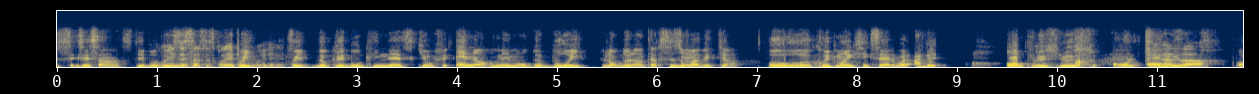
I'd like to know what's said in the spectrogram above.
C'est ça, hein, c'était Brooklyn Oui, c'est Nets ça, c'est ce qu'on avait Oui, prévu, les Nets. Oui, donc les Brooklyn Nets qui ont fait énormément de bruit lors de l'intersaison avec un recrutement XXL. Voilà. Ah, mais en plus, le. Ah, oh, Quel hasard oh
